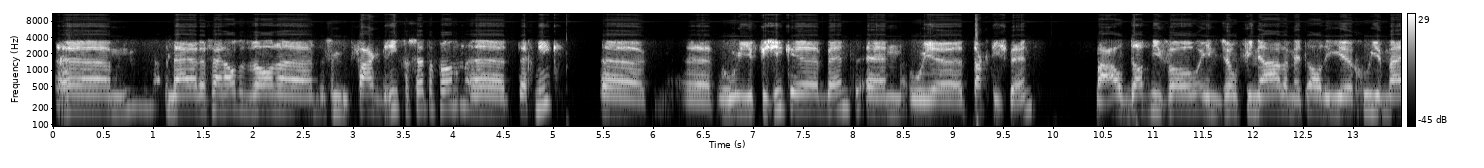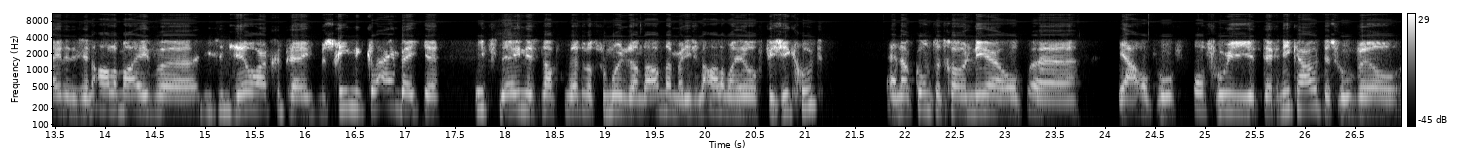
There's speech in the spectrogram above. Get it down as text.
Um, nou ja, er zijn altijd wel uh, er zijn vaak drie facetten van. Uh, techniek, uh, hoe je fysiek bent en hoe je tactisch bent. Maar op dat niveau, in zo'n finale met al die goede meiden, die zijn allemaal even, die zijn heel hard getraind. Misschien een klein beetje iets, de ene is net wat vermoeider dan de ander, maar die zijn allemaal heel fysiek goed. En dan komt het gewoon neer op, ja, op hoe, of hoe je je techniek houdt, dus hoeveel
